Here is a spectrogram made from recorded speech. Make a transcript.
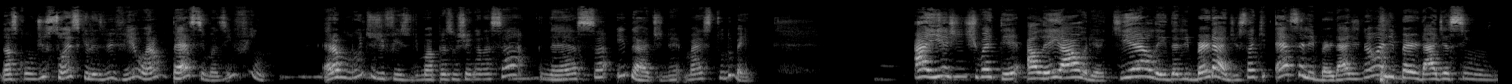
Nas condições que eles viviam eram péssimas, enfim. Era muito difícil de uma pessoa chegar nessa, nessa idade, né? Mas tudo bem. Aí a gente vai ter a Lei Áurea, que é a lei da liberdade. Só que essa liberdade não é liberdade assim.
